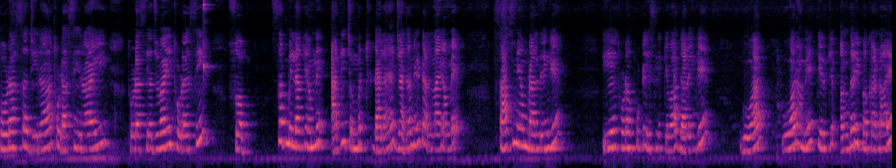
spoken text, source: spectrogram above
थोड़ा सा जीरा, थोड़ा सी राई, थोड़ा सी अजवाई थोड़ा सी सब सब मिला के हमने आधी चम्मच डाला है। ज़्यादा नहीं डालना है हमें। साथ में हम डाल देंगे। ये थोड़ा फूटे इसलिए के बाद डालेंगे गुआर। गुआर हमें तेल के अंदर ही पकाना है।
